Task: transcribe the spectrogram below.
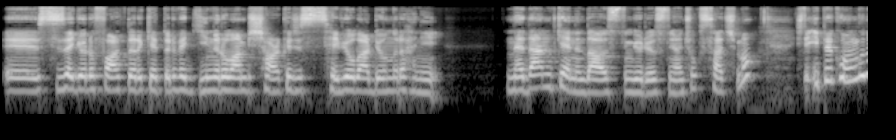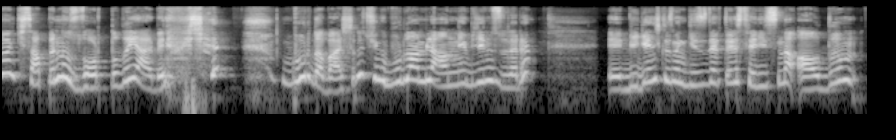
e, size göre farklı hareketleri ve giyinir olan bir şarkıcı seviyorlar diye onları hani neden kendini daha üstün görüyorsun yani çok saçma. İşte İpek Ongun'un kitaplarının zortladığı yer benim için burada başladı. Çünkü buradan bile anlayabileceğiniz üzere e, Bir Kızın Gizli Defteri serisinde aldığım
